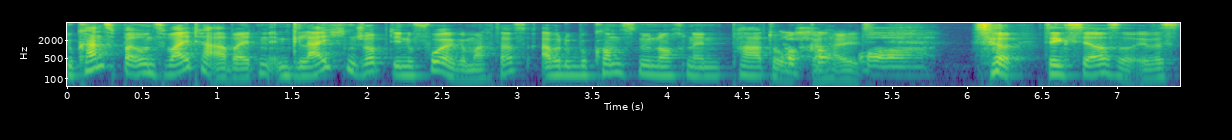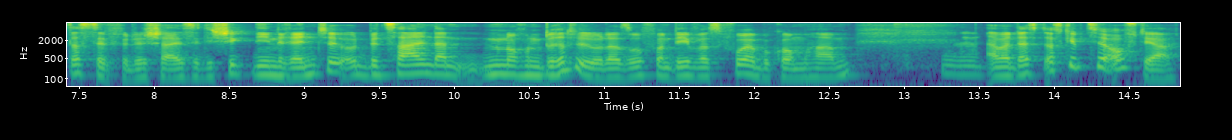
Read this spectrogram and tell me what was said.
Du kannst bei uns weiterarbeiten im gleichen Job, den du vorher gemacht hast, aber du bekommst nur noch einen Pato-Gehalt. Oh, oh. So, denkst du auch so, was ist das denn für eine Scheiße? Die schicken die in Rente und bezahlen dann nur noch ein Drittel oder so von dem, was sie vorher bekommen haben. Mhm. Aber das, das gibt es ja oft, ja.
